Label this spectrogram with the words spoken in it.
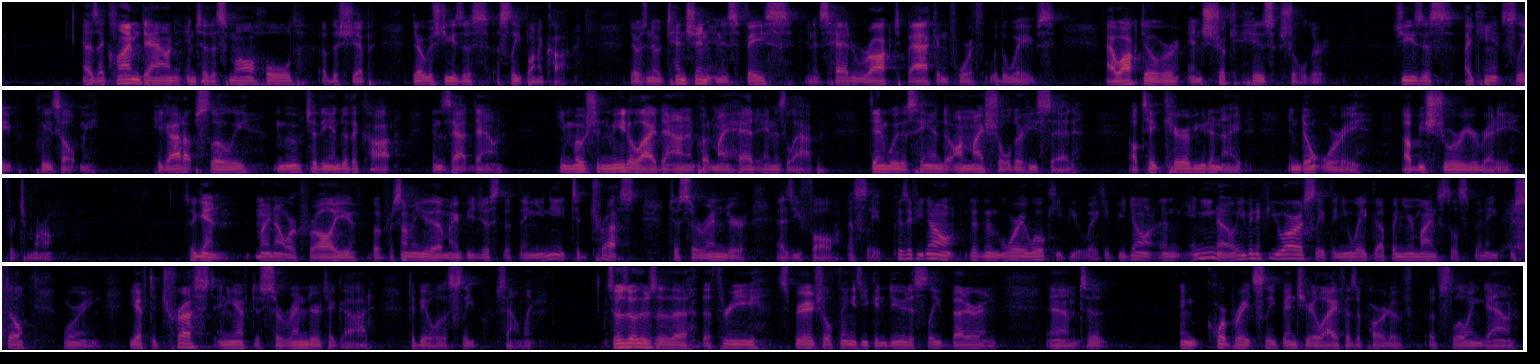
As I climbed down into the small hold of the ship, there was Jesus asleep on a cot. There was no tension in his face, and his head rocked back and forth with the waves. I walked over and shook his shoulder. Jesus, I can't sleep. Please help me. He got up slowly, moved to the end of the cot, and sat down. He motioned me to lie down and put my head in his lap. Then, with his hand on my shoulder, he said, I'll take care of you tonight, and don't worry, I'll be sure you're ready for tomorrow. So, again, might not work for all of you, but for some of you, that might be just the thing you need to trust, to surrender as you fall asleep. Because if you don't, then the worry will keep you awake. If you don't, and, and you know, even if you are asleep, then you wake up and your mind's still spinning. You're still worrying. You have to trust and you have to surrender to God to be able to sleep soundly. So those are the, the three spiritual things you can do to sleep better and um, to incorporate sleep into your life as a part of, of slowing down.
